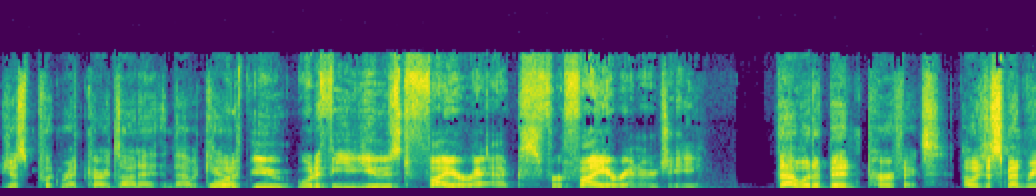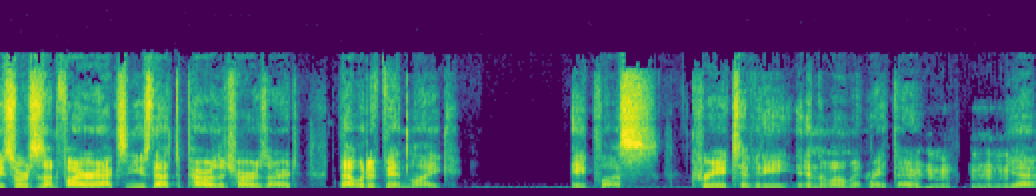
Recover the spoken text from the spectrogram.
just put red cards on it, and that would count. What if you what if you used Fire Axe for fire energy? That would have been perfect. I would just spend resources on Fire Axe and use that to power the Charizard. That would have been like a plus creativity in the moment right there. Mhm, mhm. Yeah,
